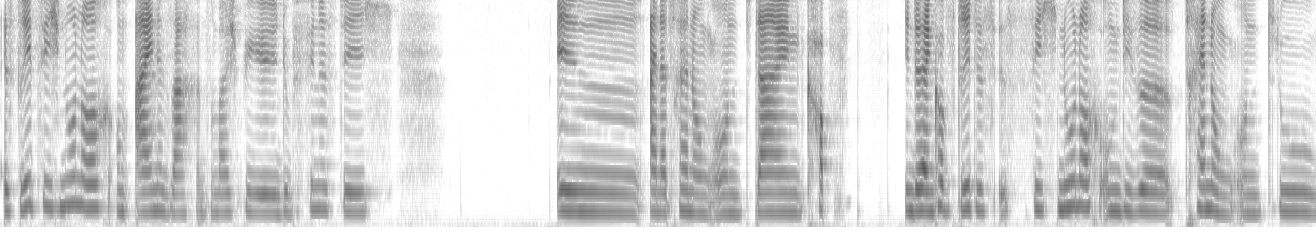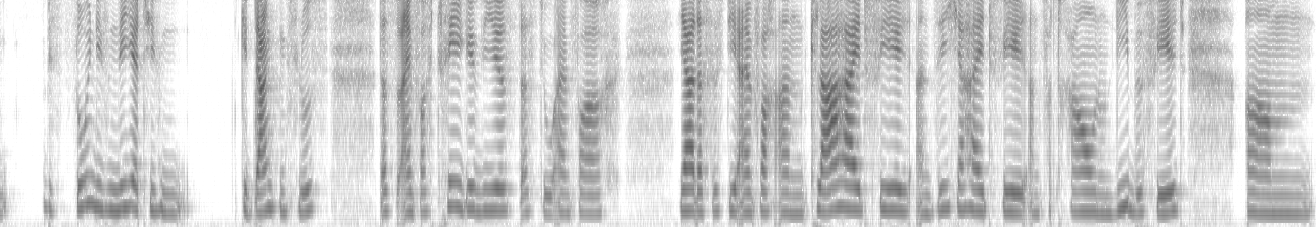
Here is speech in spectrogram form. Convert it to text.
es dreht sich nur noch um eine Sache. Zum Beispiel, du befindest dich in einer Trennung und dein Kopf, in deinem Kopf dreht es, sich nur noch um diese Trennung und du bist so in diesem negativen Gedankenfluss, dass du einfach träge wirst, dass du einfach, ja, dass es dir einfach an Klarheit fehlt, an Sicherheit fehlt, an Vertrauen und Liebe fehlt. Ähm,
